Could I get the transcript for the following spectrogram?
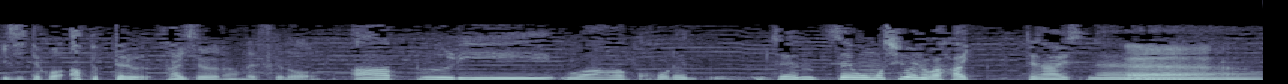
いじってこう、アプってる最中なんですけど、アプリは、これ、全然面白いのが入ってないですね。え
